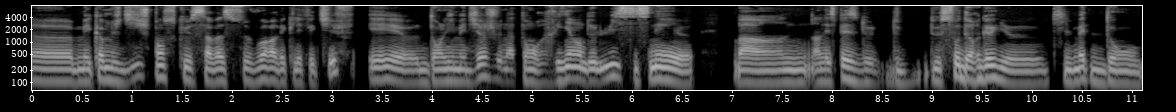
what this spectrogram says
Euh, mais comme je dis, je pense que ça va se voir avec l'effectif. Et euh, dans l'immédiat, je n'attends rien de lui, si ce n'est euh, bah, un, espèce de, saut d'orgueil qu'ils mettent dans,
